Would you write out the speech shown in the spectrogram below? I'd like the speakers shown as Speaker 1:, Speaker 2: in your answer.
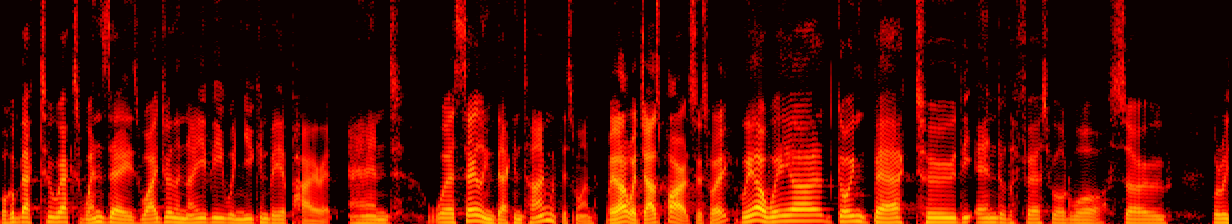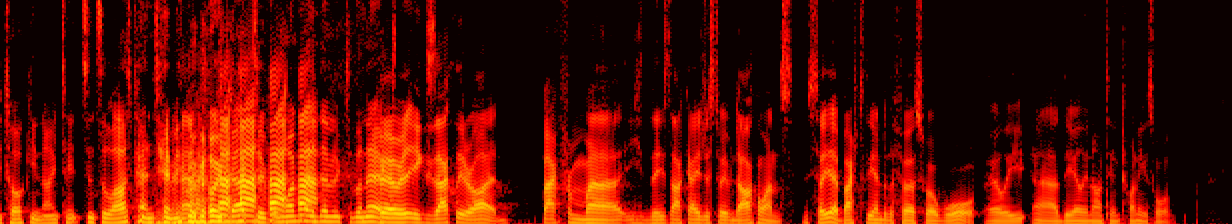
Speaker 1: Welcome back to Wax Wednesdays. Why join the Navy when you can be a pirate? And we're sailing back in time with this one.
Speaker 2: We are. We're jazz pirates this week.
Speaker 1: We are. We are going back to the end of the First World War. So, what are we talking? 19 since the last pandemic, we're going back to from one pandemic to the next.
Speaker 2: Yeah, exactly right. Back from uh, these dark ages to even darker ones. So yeah, back to the end of the First World War, early uh, the early 1920s or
